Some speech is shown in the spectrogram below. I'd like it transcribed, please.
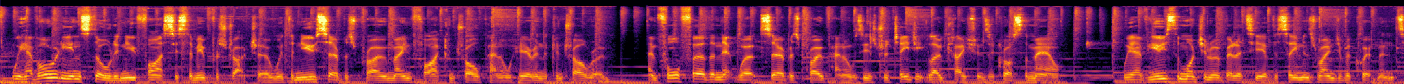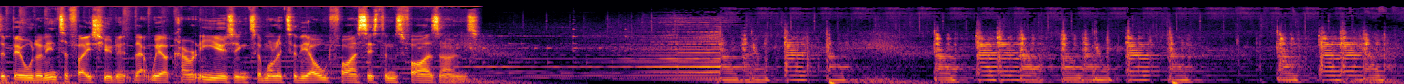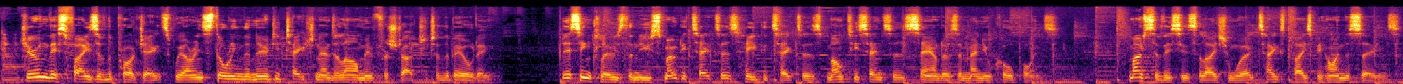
We have already installed a new fire system infrastructure with the new Cerberus Pro main fire control panel here in the control room and four further networked Cerberus Pro panels in strategic locations across the Mall. We have used the modular ability of the Siemens range of equipment to build an interface unit that we are currently using to monitor the old fire system's fire zones. During this phase of the project, we are installing the new detection and alarm infrastructure to the building. This includes the new smoke detectors, heat detectors, multi-sensors, sounders and manual call points. Most of this installation work takes place behind the scenes.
